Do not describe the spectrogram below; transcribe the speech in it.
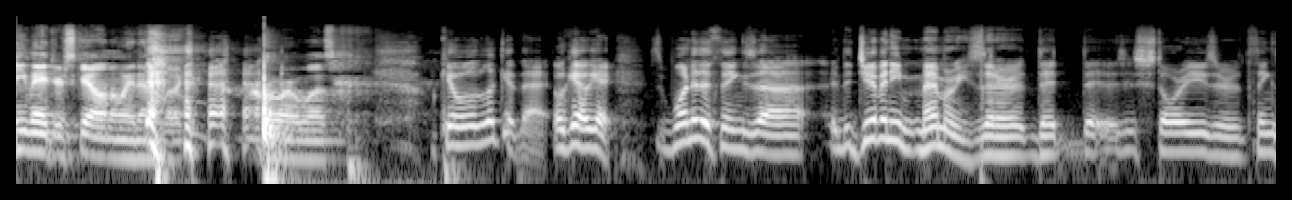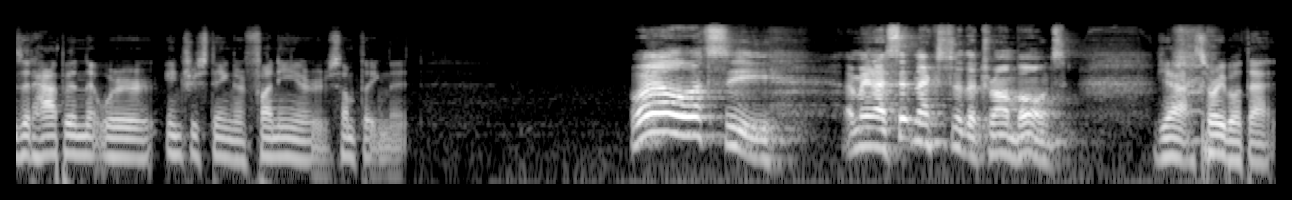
E major scale on the way down, but I can't remember where it was. Okay, well, look at that. Okay, okay. One of the things. Uh, do you have any memories that are that, that stories or things that happened that were interesting or funny or something that? Well, let's see. I mean, I sit next to the trombones. Yeah, sorry about that.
